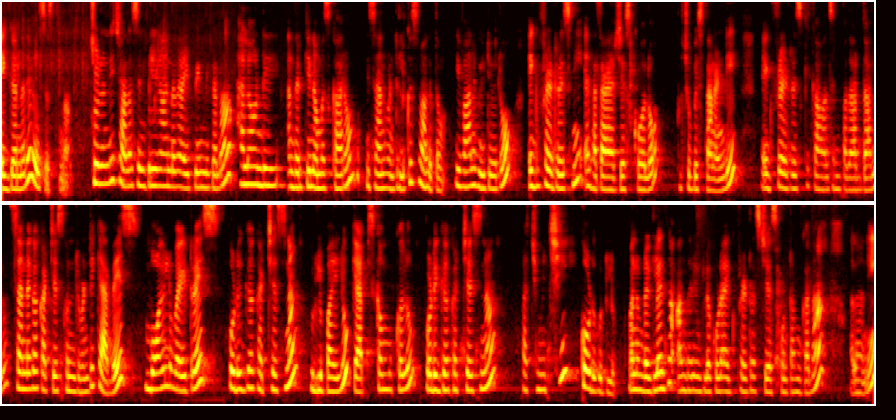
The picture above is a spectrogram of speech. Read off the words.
ఎగ్ అన్నది వేసేస్తున్నాను. చూడండి చాలా సింపుల్గా అన్నది అయిపోయింది కదా. హలో అండి అందరికీ నమస్కారం. ఇసాన్ వంటలకు స్వాగతం. ఇవాళ వీడియోలో ఎగ్ ఫ్రైడ్ రైస్ని ఎలా తయారు చేసుకోవాలో ఇప్పుడు చూపిస్తానండి. ఎగ్ ఫ్రైడ్ రైస్కి కావాల్సిన పదార్థాలు సన్నగా కట్ చేసుకున్నటువంటి క్యాబేజ్ బాయిల్డ్ వైట్ రైస్ పొడిగ్గా కట్ చేసిన ఉల్లిపాయలు క్యాప్సికమ్ ముక్కలు పొడిగ్గా కట్ చేసిన పచ్చిమిర్చి కోడిగుడ్లు. మనం రెగ్యులర్గా అందరి ఇంట్లో కూడా ఎగ్ ఫ్రైడ్ రైస్ చేసుకుంటాం కదా? అలానే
